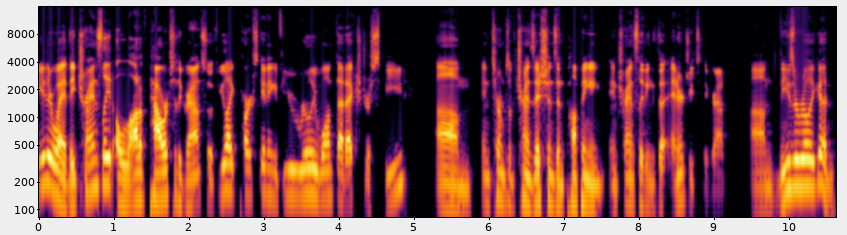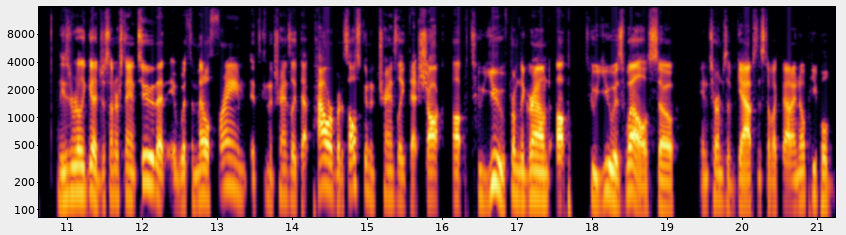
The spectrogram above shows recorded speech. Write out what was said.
either way, they translate a lot of power to the ground. So if you like park skating, if you really want that extra speed um, in terms of transitions and pumping and, and translating the energy to the ground, um, these are really good these are really good. Just understand too that with the metal frame, it's going to translate that power, but it's also going to translate that shock up to you from the ground up to you as well. So in terms of gaps and stuff like that, I know people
